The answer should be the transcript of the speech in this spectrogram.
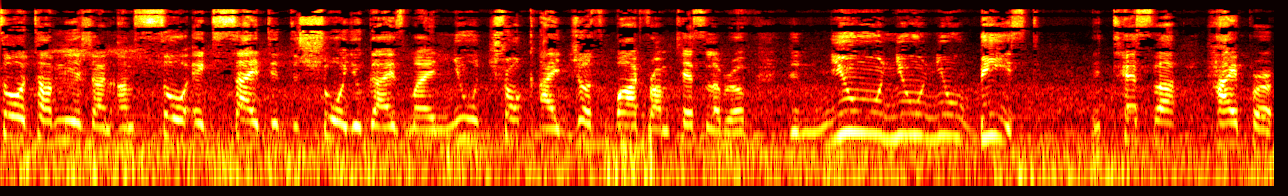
Soul Nation, I'm so excited to show you guys my new truck I just bought from Tesla, bro. The new, new, new beast. The Tesla Cyber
